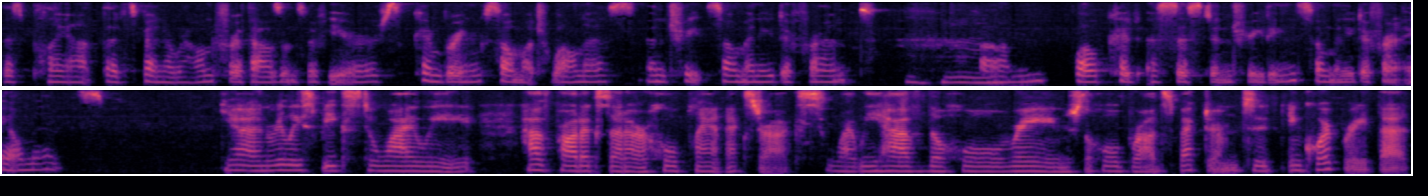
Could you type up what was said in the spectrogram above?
this plant that's been around for thousands of years can bring so much wellness and treat so many different mm-hmm. um, well could assist in treating so many different ailments yeah and really speaks to why we have products that are whole plant extracts why we have the whole range the whole broad spectrum to incorporate that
